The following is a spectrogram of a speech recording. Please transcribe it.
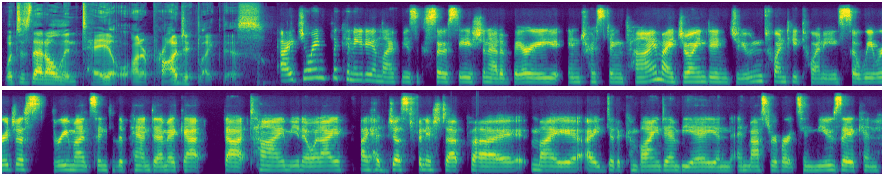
what does that all entail on a project like this? I joined the Canadian Live Music Association at a very interesting time. I joined in June 2020, so we were just three months into the pandemic at that time you know and i i had just finished up uh, my i did a combined mba and, and master of arts in music and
